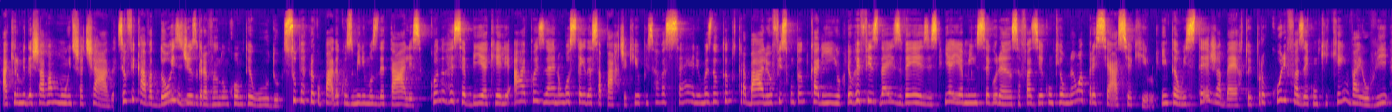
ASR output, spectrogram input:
aquilo me deixava muito chateada. Se eu ficava dois dias gravando um conteúdo, super preocupada com os mínimos detalhes. Quando eu recebia aquele, ai, ah, pois é, não gostei dessa parte aqui, eu pensava, sério, mas deu tanto trabalho, eu fiz com tanto carinho, eu refiz dez vezes. E aí a minha insegurança fazia com que eu não apreciasse aquilo. Então, esteja aberto e procure fazer com que quem vai ouvir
